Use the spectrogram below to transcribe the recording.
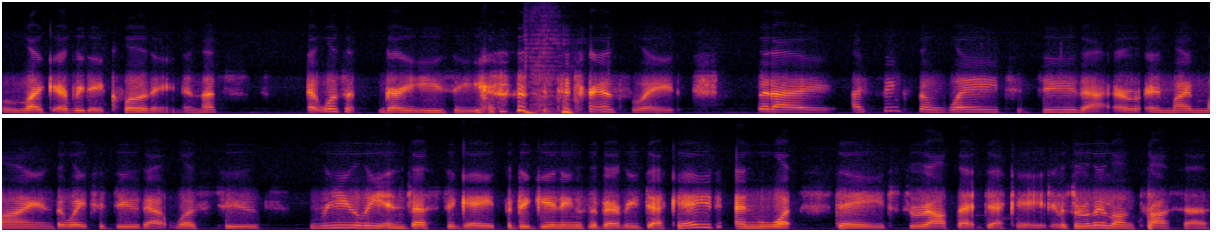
like everyday clothing. And that's it wasn't very easy to translate. But I, I think the way to do that, or in my mind, the way to do that was to really investigate the beginnings of every decade and what stayed throughout that decade. It was a really long process.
